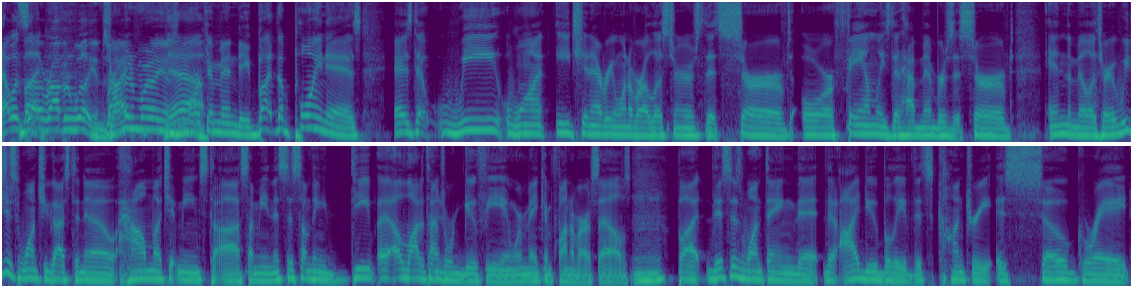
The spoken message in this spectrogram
that was uh, Robin Williams, Robin right? Williams, Yeah. Mork and Mindy. But the point is, is that we want each and every one of our listeners that served or families that have members that served in the military. We just want you guys to know how much it means to us. I mean, this is something deep. A lot of times we're goofy and we're making fun of ourselves, but this is one thing that that I do believe this country is so great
